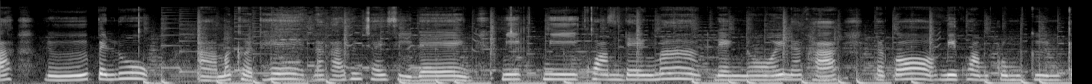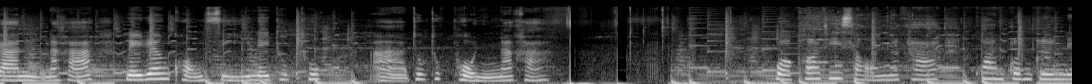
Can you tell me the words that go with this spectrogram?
ะ หรือเป็นลูกมะเขือเทศนะคะ ซึ่งใช้สีแดง มีมีความแดงมาก แดงน้อยนะคะแล้วก็มีความกลมกลืนกันนะคะ ในเรื่องของสีในทุกๆทุกๆผลนะคะ หัวข้อที่ 2 นะคะ ความกลมกลืนใน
